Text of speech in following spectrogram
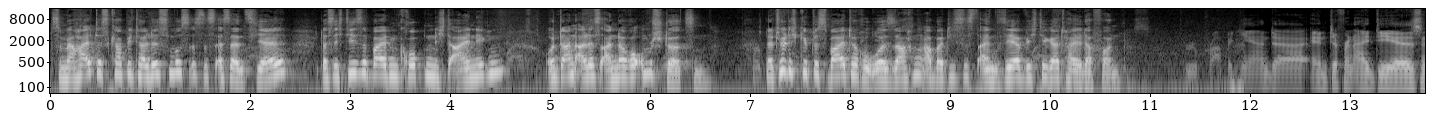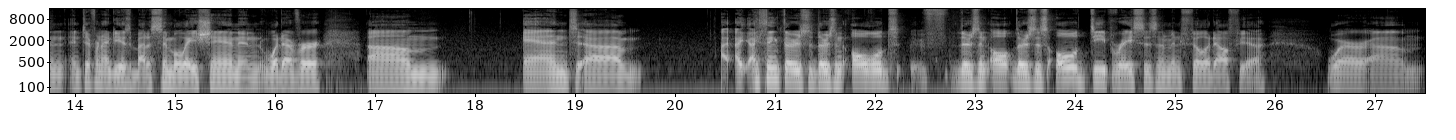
Zum Erhalt des Kapitalismus ist es essentiell, dass sich diese beiden Gruppen nicht einigen und dann alles andere umstürzen. Natürlich gibt es weitere Ursachen, aber dies ist ein sehr wichtiger Teil davon. and um, I, I think there's there's an old there's an old there's this old deep racism in Philadelphia where um,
